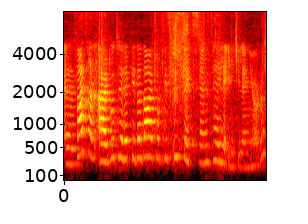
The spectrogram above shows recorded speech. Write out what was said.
E, zaten ergoterapide daha çok biz üst ekstremiteyle ilgileniyoruz.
